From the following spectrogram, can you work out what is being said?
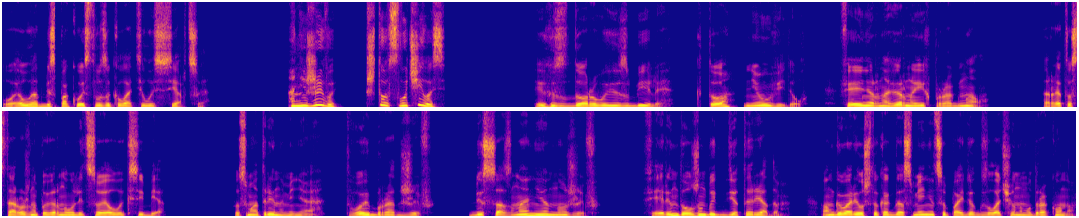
У Эллы от беспокойства заколотилось сердце. «Они живы? Что случилось?» Их здорово избили. Кто — не увидел. Фейнер, наверное, их прогнал. Ред осторожно повернул лицо Эллы к себе. «Посмотри на меня. Твой брат жив. Без сознания, но жив. Ферин должен быть где-то рядом. Он говорил, что когда сменится, пойдет к золоченому дракону.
